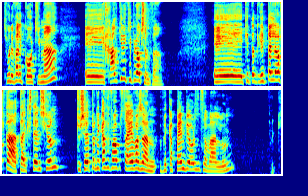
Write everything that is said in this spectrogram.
Τις έχουν βάλει κόκκινα, ε, χάλκινα και πυρόξενθα. Ε, και τα, γιατί τα λέω αυτά; Τα extension τους έπαιρνε κάθε φορά που τα έβαζαν 15 ώρες να τα βάλουν. Οκ.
